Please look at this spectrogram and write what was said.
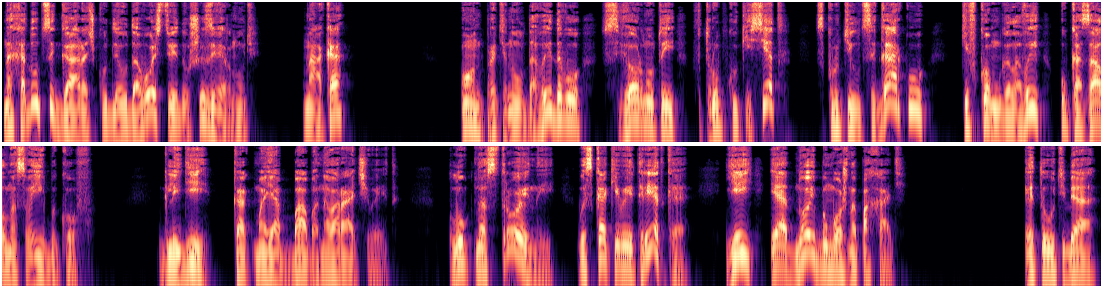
на ходу цигарочку для удовольствия души завернуть. На-ка!» Он протянул Давыдову свернутый в трубку кисет, скрутил цигарку, кивком головы указал на своих быков. «Гляди, как моя баба наворачивает. Плуг настроенный, выскакивает редко, ей и одной бы можно пахать». «Это у тебя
